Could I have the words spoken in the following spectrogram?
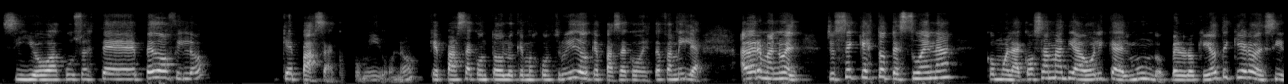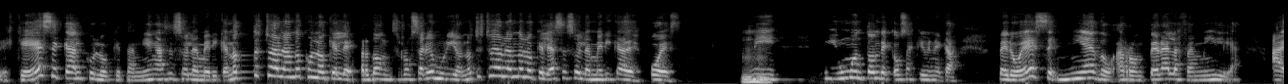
si yo acuso a este pedófilo, ¿qué pasa conmigo, no? ¿Qué pasa con todo lo que hemos construido? ¿Qué pasa con esta familia? A ver, Manuel, yo sé que esto te suena como la cosa más diabólica del mundo, pero lo que yo te quiero decir es que ese cálculo que también hace Sol América, no te estoy hablando con lo que le, perdón, Rosario murió, no te estoy hablando de lo que le hace Sol América después, ni, ni, un montón de cosas que viene acá, pero ese miedo a romper a la familia, a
